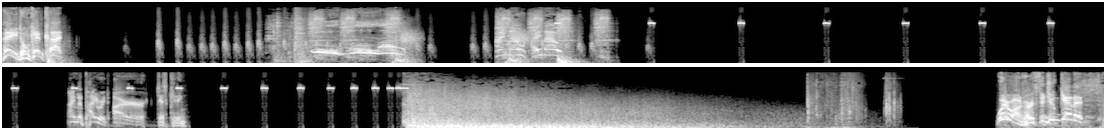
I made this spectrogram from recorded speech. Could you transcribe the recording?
Hey, don't get cut! I'm out, I'm out! I'm a pirate, arr! Just kidding. Where on earth did you get it?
